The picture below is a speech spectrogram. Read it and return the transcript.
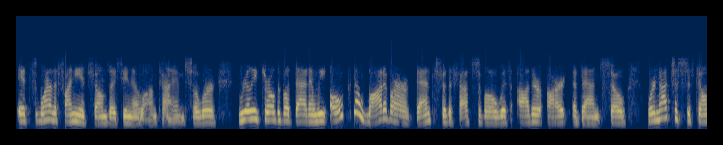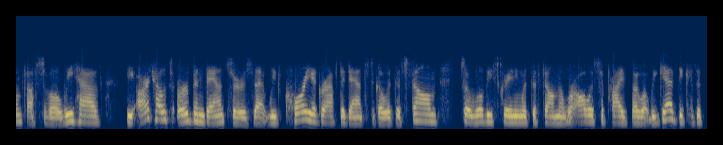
it's one of the funniest films I've seen in a long time. So we're really thrilled about that. And we open a lot of our events for the festival with other art events. So we're not just a film festival. We have the Art House Urban Dancers that we've choreographed a dance to go with this film. So we'll be screening with the film, and we're always surprised by what we get because it's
